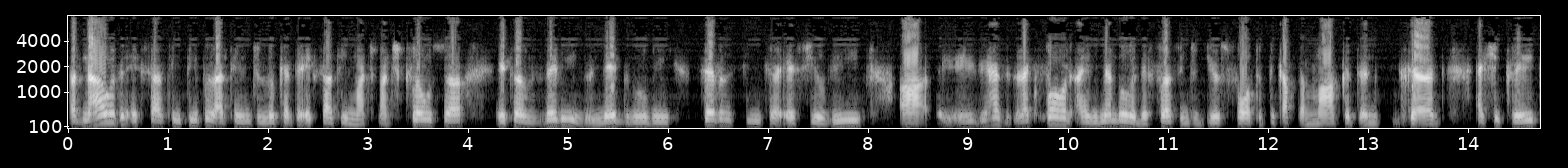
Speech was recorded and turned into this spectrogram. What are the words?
But now with the XLT, people are tending to look at the XLT much, much closer. It's a very leg-roomy seven-seater SUV. Uh, it has, like Ford, I remember when they first introduced Ford to pick up the market and uh, actually create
